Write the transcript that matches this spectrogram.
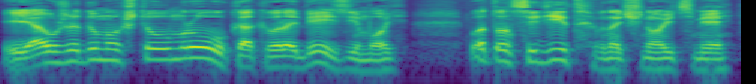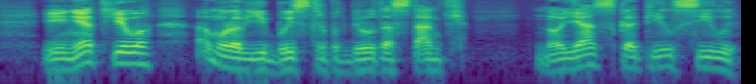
И я уже думал, что умру, как воробей зимой. Вот он сидит в ночной тьме, и нет его, а муравьи быстро подберут останки. Но я скопил силы,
